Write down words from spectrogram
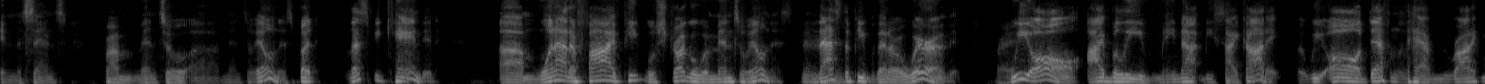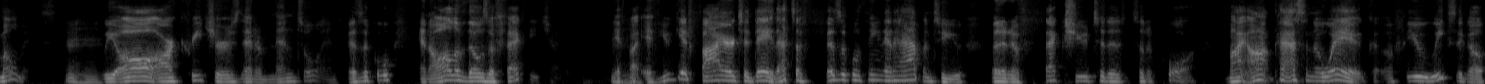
in the sense from mental uh, mental illness. But let's be candid. Um, one out of five people struggle with mental illness, and that's Mhm. the people that are aware of it Right. we all i believe may not be psychotic but we all definitely have neurotic moments Mhm. we all are creatures that are mental and physical and all of those affect each other if I, if you get fired today that's a physical thing that happened to you but it affects you to the to the core my aunt passing away a, a few weeks ago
